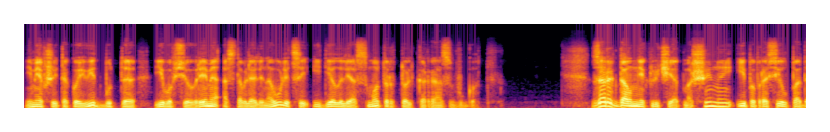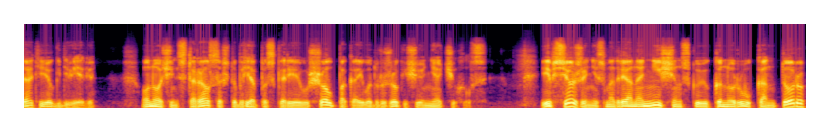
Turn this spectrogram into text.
имевший такой вид, будто его все время оставляли на улице и делали осмотр только раз в год. Зарок дал мне ключи от машины и попросил подать ее к двери. Он очень старался, чтобы я поскорее ушел, пока его дружок еще не очухался. И все же, несмотря на нищенскую конуру контору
